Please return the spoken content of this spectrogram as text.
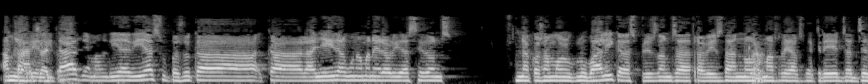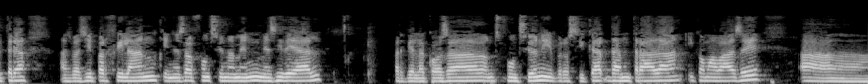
amb la clar, realitat exacte. i amb el dia a dia. Suposo que, que la llei d'alguna manera hauria de ser doncs, una cosa molt global i que després doncs, a través de normes clar. reals, decrets, etc es vagi perfilant quin és el funcionament més ideal perquè la cosa doncs, funcioni, però sí que d'entrada i com a base eh,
